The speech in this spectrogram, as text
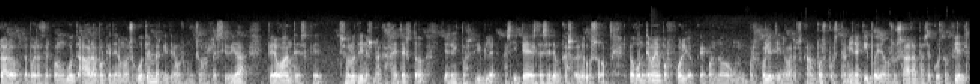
Claro, lo puedes hacer con Gut, ahora porque tenemos Gutenberg y tenemos mucho más flexibilidad, pero antes que solo tienes una caja de texto, era imposible, así que este sería un caso de uso. Luego un tema de portfolio, que cuando un portfolio tiene varios campos, pues también aquí podríamos usar a base de custom fields.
